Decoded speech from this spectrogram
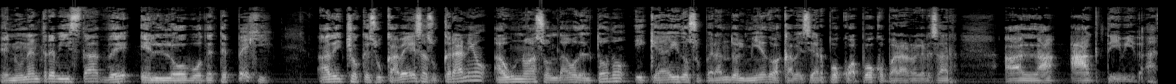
En una entrevista de El Lobo de Tepeji, ha dicho que su cabeza, su cráneo, aún no ha soldado del todo y que ha ido superando el miedo a cabecear poco a poco para regresar a la actividad.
